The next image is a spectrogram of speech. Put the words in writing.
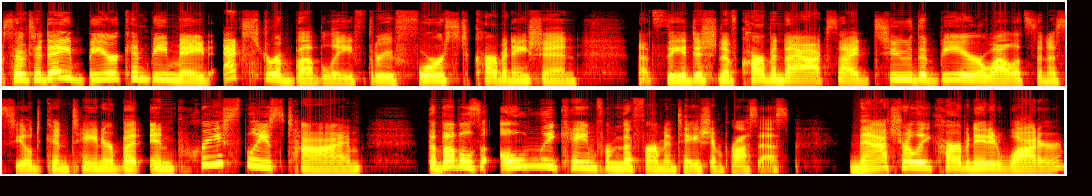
So today, beer can be made extra bubbly through forced carbonation. That's the addition of carbon dioxide to the beer while it's in a sealed container. But in Priestley's time, the bubbles only came from the fermentation process. Naturally carbonated water,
